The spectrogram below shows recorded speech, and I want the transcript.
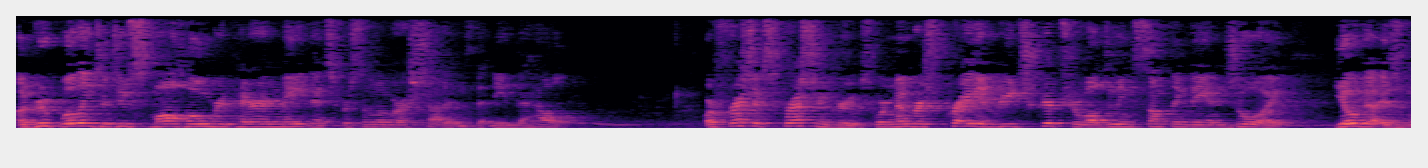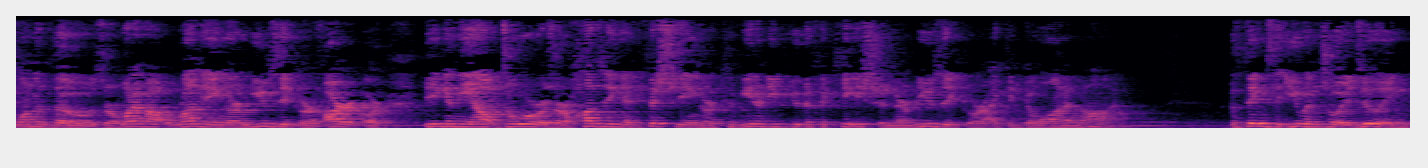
A group willing to do small home repair and maintenance for some of our shut ins that need the help. Or fresh expression groups where members pray and read scripture while doing something they enjoy. Yoga is one of those. Or what about running or music or art or being in the outdoors or hunting and fishing or community beautification or music or I could go on and on. The things that you enjoy doing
